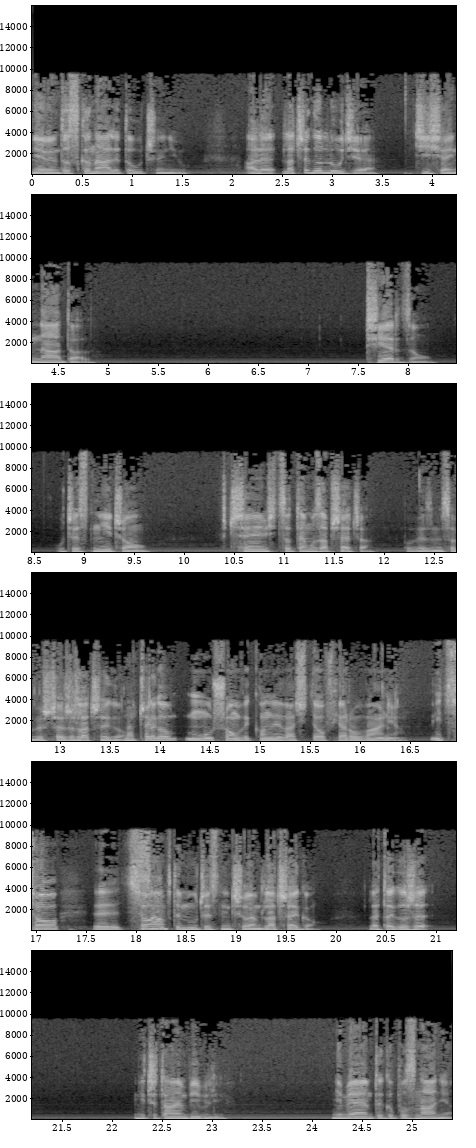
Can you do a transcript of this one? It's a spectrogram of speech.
Nie wiem, doskonale to uczynił. Ale dlaczego ludzie dzisiaj nadal twierdzą uczestniczą w czymś, co temu zaprzecza. Powiedzmy sobie szczerze. Dlaczego? Dlaczego Tak, muszą wykonywać te ofiarowania? I co, y, co Sam w tym uczestniczyłem. Dlaczego? Dlatego, że nie czytałem Biblii. Nie miałem tego poznania.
